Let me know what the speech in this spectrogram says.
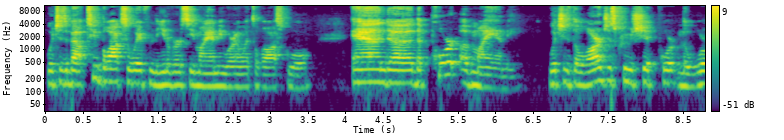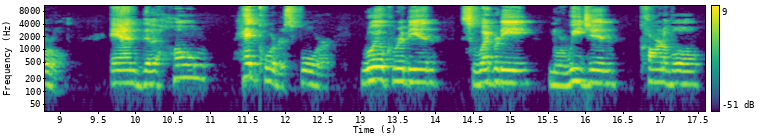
which is about two blocks away from the University of Miami, where I went to law school. And uh, the port of Miami which is the largest cruise ship port in the world, and the home headquarters for Royal Caribbean, Celebrity, Norwegian, Carnival,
